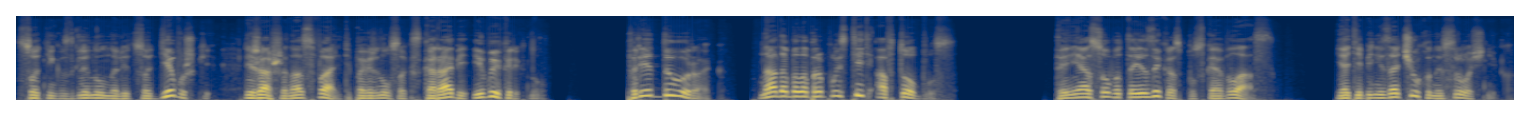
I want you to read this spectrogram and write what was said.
Сотник взглянул на лицо девушки, лежавшей на асфальте, повернулся к Скарабе и выкрикнул. «Придурок! Надо было пропустить автобус!» «Ты не особо-то язык распускай, Влас. Я тебе не зачуханный срочник.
